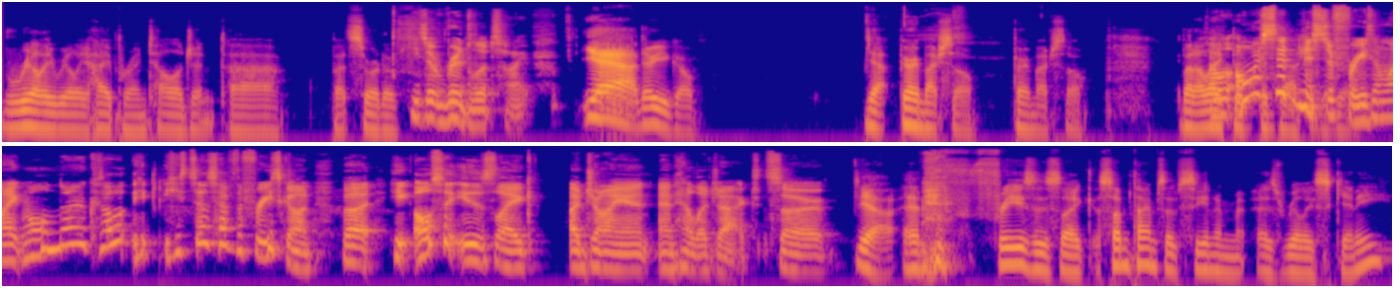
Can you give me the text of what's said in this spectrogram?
really, really hyper intelligent, uh, but sort of He's a Riddler type. yeah. There you go. Yeah, very much so. Very much so. But I like. I the- almost the said dash of the Mr. Freeze. I'm like, well, no, because he, he does have the freeze gun, but he also is like a giant and hella jacked. So Yeah, and Freeze is like sometimes I've seen him as really skinny,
